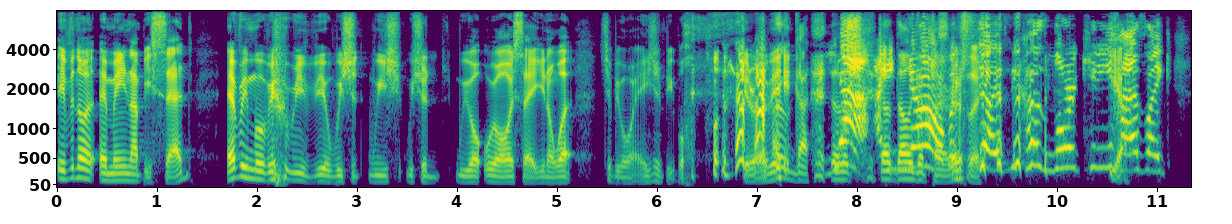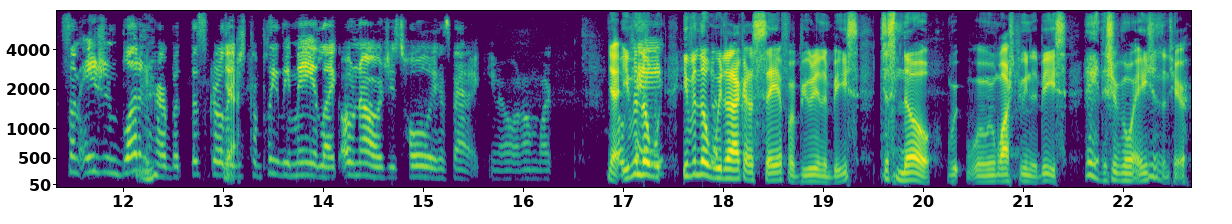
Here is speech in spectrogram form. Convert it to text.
even though it may not be said, every movie review, we should we should we should we al- we always say, you know what, should be more Asian people. you know what I Oh, mean? God, that- Yeah, that- I that would get know, tired. but Seriously. it's because Laura Kinney Yeah. has like some Asian blood in Mhm. her, but this girl Yeah. they just completely made like, oh no, she's totally Hispanic, you know, and I'm like, Yeah, even though we, even though we're not gonna say it for Beauty and the Beast, just know we, when we watch Beauty and the Beast, hey, there should be more Asians in here.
